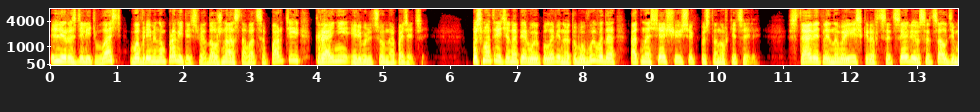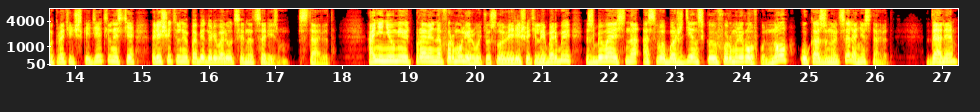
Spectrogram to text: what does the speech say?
или разделить власть во временном правительстве, а должна оставаться партией крайней революционной оппозиции. Посмотрите на первую половину этого вывода, относящуюся к постановке цели. Ставят ли новоискровцы целью социал-демократической деятельности решительную победу революции над царизмом? Ставят. Они не умеют правильно формулировать условия решительной борьбы, сбиваясь на освобожденскую формулировку, но указанную цель они ставят. Далее.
